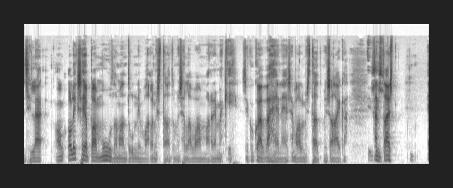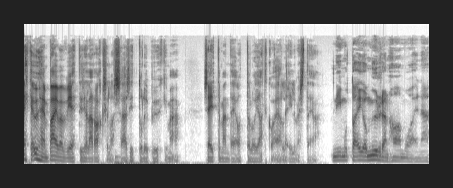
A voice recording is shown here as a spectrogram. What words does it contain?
sillä on, oliko se jopa muutaman tunnin valmistautumisella vaan Marjamäki? Se koko ajan vähenee se valmistautumisaika. Hän siis... taisi ehkä yhden päivän vietti siellä Raksilassa ja sitten tuli pyyhkimään seitsemänteen ottelun jatkoajalle Ilvestä. Ja... Niin, mutta ei ole myrrän haamua enää.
